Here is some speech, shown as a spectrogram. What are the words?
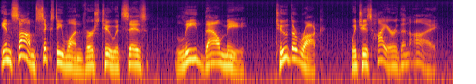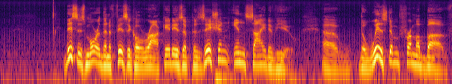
In Psalm 61 verse 2 it says, "Lead thou me to the rock which is higher than I." This is more than a physical rock, it is a position inside of you uh, the wisdom from above,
